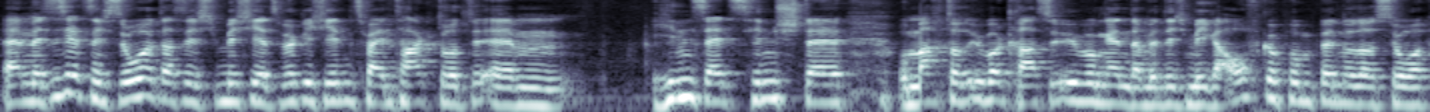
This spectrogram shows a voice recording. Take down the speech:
Ähm, es ist jetzt nicht so, dass ich mich jetzt wirklich jeden zweiten Tag dort ähm, hinsetze, hinstelle und mache dort überkrasse Übungen, damit ich mega aufgepumpt bin oder so.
